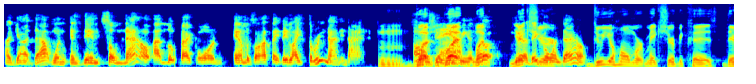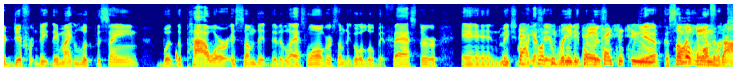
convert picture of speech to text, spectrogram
I got that one, and then so now I look back on Amazon. I think they like three ninety nine. Mm. Oh, But but but Yeah, make they sure going down. do your homework. Make sure because they're different. They they might look the same, but the power is some that that last longer, some that go a little bit faster. And make sure, That's like I said, read need to it pay because attention to yeah, because some of them are for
